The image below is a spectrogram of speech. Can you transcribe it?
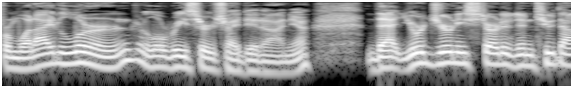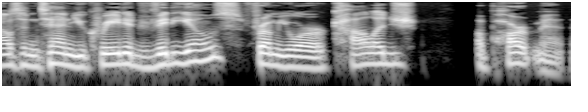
From what I learned, a little research I did on you, that your journey started in 2010. You created videos from your college apartment.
